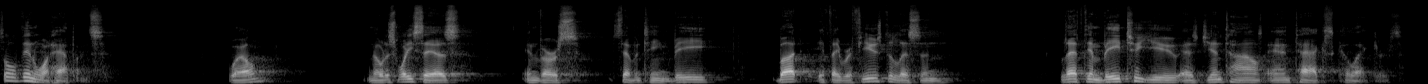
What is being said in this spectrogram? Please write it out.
So then what happens? Well, notice what he says in verse 17b. But if they refuse to listen, let them be to you as Gentiles and tax collectors.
